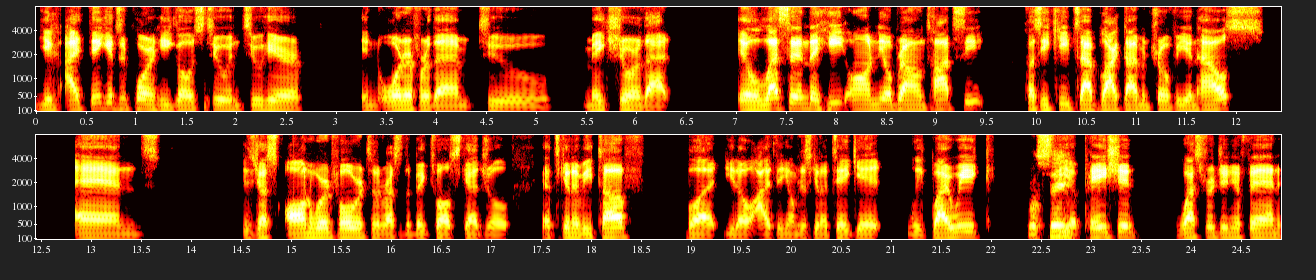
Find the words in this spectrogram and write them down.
you, I think it's important he goes two and two here, in order for them to make sure that it'll lessen the heat on Neal Brown's hot seat because he keeps that Black Diamond Trophy in house, and is just onward forward to the rest of the Big Twelve schedule. It's gonna be tough, but you know I think I'm just gonna take it week by week We'll be see. a patient West Virginia fan,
